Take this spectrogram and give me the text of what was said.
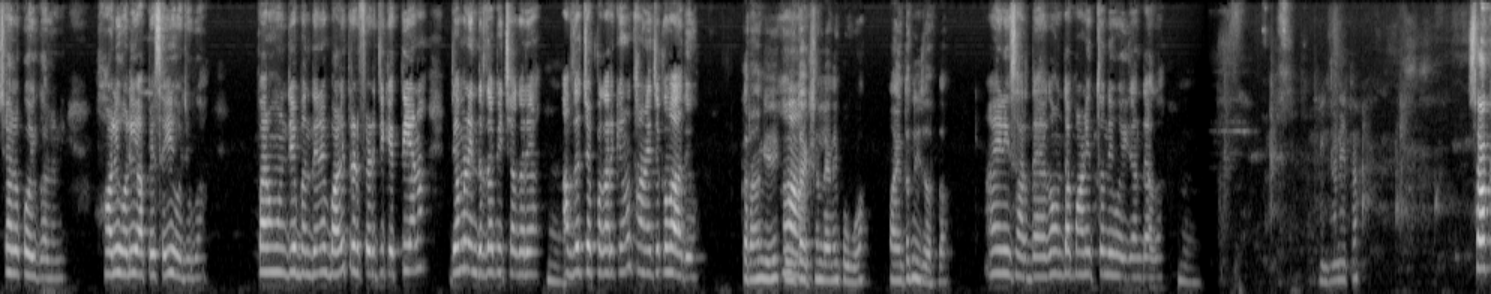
ਚਲੋ ਕੋਈ ਗੱਲ ਨਹੀਂ। ਹੌਲੀ ਹੌਲੀ ਆਪੇ ਸਹੀ ਹੋ ਜਾਊਗਾ। ਪਰ ਹੁਣ ਜੇ ਬੰਦੇ ਨੇ ਬਾਹਲੀ ਤੜਫੜ ਜੀ ਕੀਤੀ ਆ ਨਾ ਜੇ ਮਨਿੰਦਰ ਦਾ ਪਿੱਛਾ ਕਰਿਆ ਆਪਦਾ ਚੁੱਪ ਕਰਕੇ ਉਹਨੂੰ ਥਾਣੇ ਚ ਕਵਾ ਦਿਓ। ਕਰਾਂਗੇ ਕੋਈ ਹਾਂ। ਤਾਂ ਐਕਸ਼ਨ ਲੈਣੀ ਪਊਗਾ। ਐਂ ਤਾਂ ਨਹੀਂ ਸਕਦਾ ਐ ਨਹੀਂ ਸਰਦਾ ਹੈਗਾ ਹੁਣ ਤਾਂ ਪਾਣੀ ਉੱਤੋਂ ਦੀ ਹੋਈ ਜਾਂਦਾ ਹੈਗਾ। ਹਮ। ਇਹਨਾਂ ਨੇ ਤਾਂ। ਸੁੱਖ?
